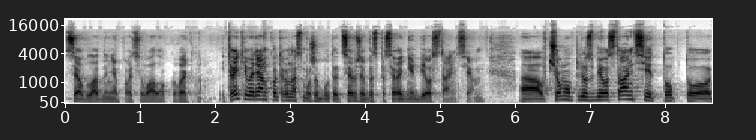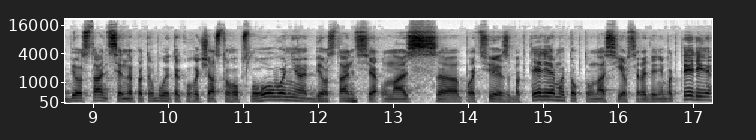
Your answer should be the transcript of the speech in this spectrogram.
все обладнання працювало коректно. І третій варіант, який у нас може бути, це вже безпосередньо біостанція. В чому плюс біостанції? Тобто біостанція не потребує такого частого обслуговування. Біостанція у нас е, працює з бактеріями, тобто у нас є всередині бактерії,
